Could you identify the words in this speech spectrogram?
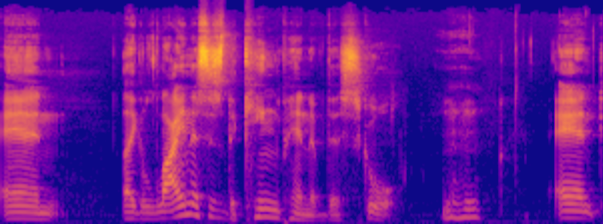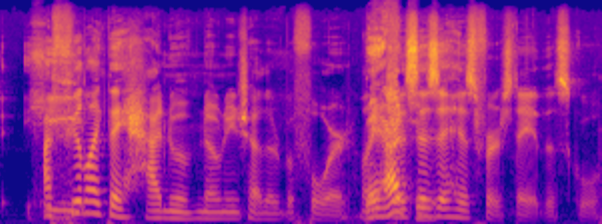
And like Linus is the kingpin of this school. Mm-hmm. And he, I feel like they had to have known each other before. Like, They had this to. isn't his first day at the school.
